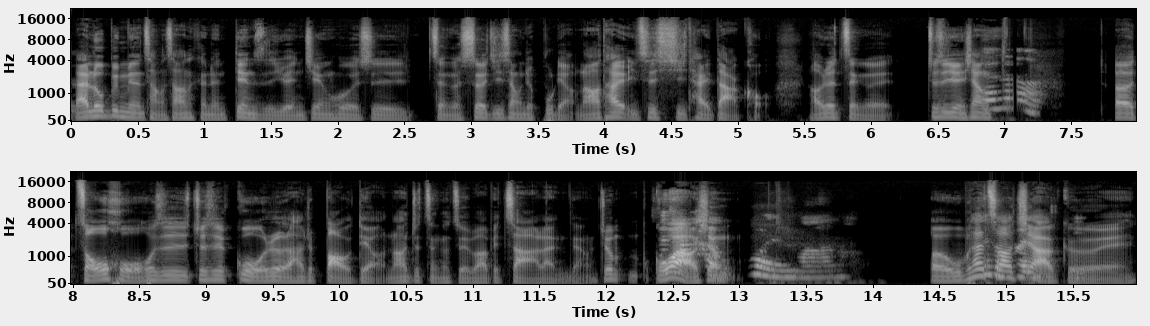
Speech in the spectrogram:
来路不明的厂商，可能电子元件或者是整个设计上就不良，然后它有一次吸太大口，然后就整个就是有点像。呃，走火或是就是过热，它就爆掉，然后就整个嘴巴被炸烂，这样就国外好像贵吗？呃，我不太知道价格，哎，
